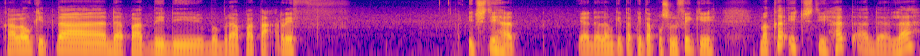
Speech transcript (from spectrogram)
kalau kita dapati di beberapa takrif ijtihad ya dalam kitab-kitab usul fikih, maka ijtihad adalah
